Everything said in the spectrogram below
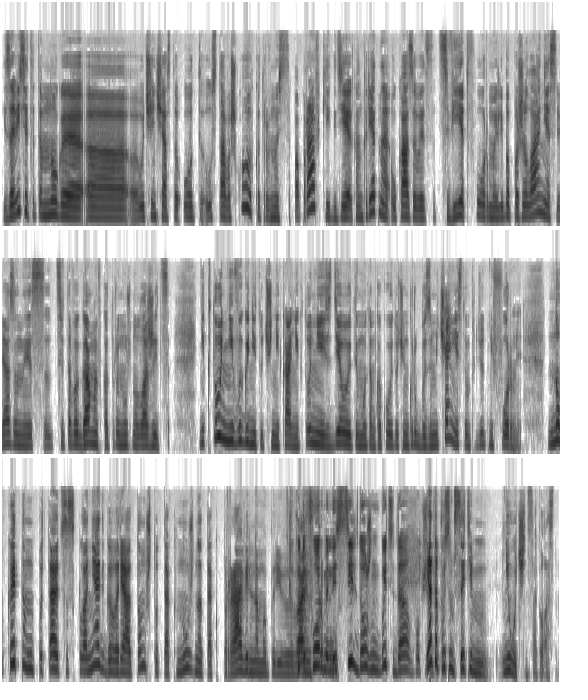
И зависит это многое а, очень часто от устава школы, в который вносятся поправки, где конкретно указывается цвет формы, либо пожелания, связанные с цветовой гаммой, в которую нужно уложиться. Никто не выгонит ученика, никто не сделает ему там какое-то очень грубое замечание, если он придет не в форме. Но к этому пытаются склонять, говоря о том, что так нужно, так правильно мы прививаем. Какой-то форменный стиль должен быть, да, в общем. Я, допустим, с этим не очень согласна.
